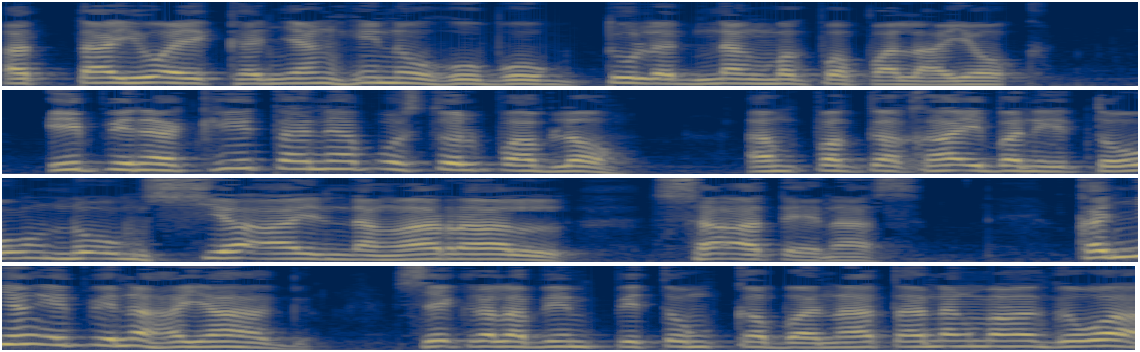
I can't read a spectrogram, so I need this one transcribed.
at tayo ay kanyang hinuhubog tulad ng magpapalayok. Ipinakita ni Apostol Pablo ang pagkakaiba nito noong siya ay nangaral sa Atenas. Kanyang ipinahayag sa kalabing kabanata ng mga gawa,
